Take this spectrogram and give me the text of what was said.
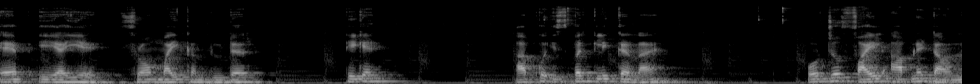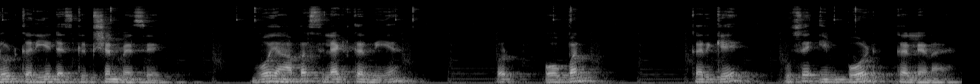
app A I A from my computer ठीक है, आपको इस पर क्लिक करना है। और जो फ़ाइल आपने डाउनलोड करी है डिस्क्रिप्शन में से, वो यहाँ पर सिलेक्ट करनी है और ओपन करके उसे इंपोर्ट कर लेना है।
